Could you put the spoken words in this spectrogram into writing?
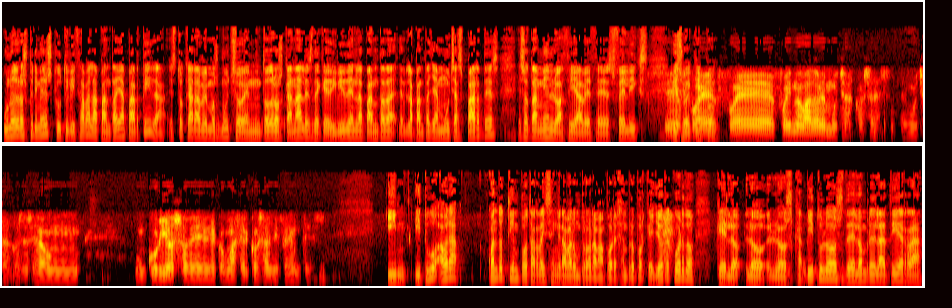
uno de los primeros que utilizaba la pantalla partida. Esto que ahora vemos mucho en todos los canales de que dividen la pantalla, la pantalla en muchas partes. Eso también lo hacía a veces Félix Sí, y su fue, equipo. fue, fue innovador en muchas cosas, en muchas cosas. Era un, un curioso de, de cómo hacer cosas diferentes. Y, y tú ahora, ¿cuánto tiempo tardáis en grabar un programa, por ejemplo? Porque yo recuerdo que lo- lo- los capítulos del Hombre de la Tierra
